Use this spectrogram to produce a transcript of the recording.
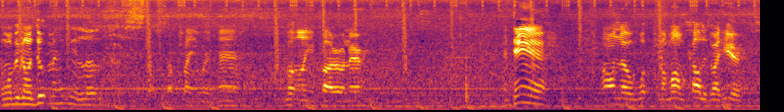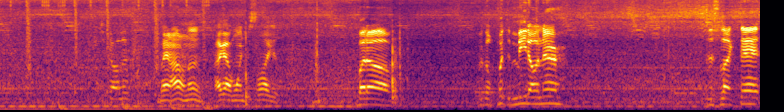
And what we gonna do, man, get a little, stop, stop playing with it, man. A little onion powder on there. And then, I don't know what my mom called it right here. What you call it? Man, I don't know. I got one just like it. But um, we're gonna put the meat on there, just like that.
